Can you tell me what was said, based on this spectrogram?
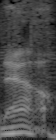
now.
